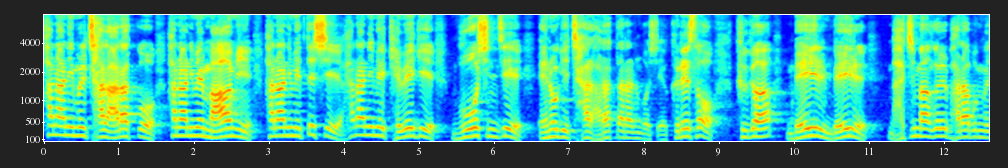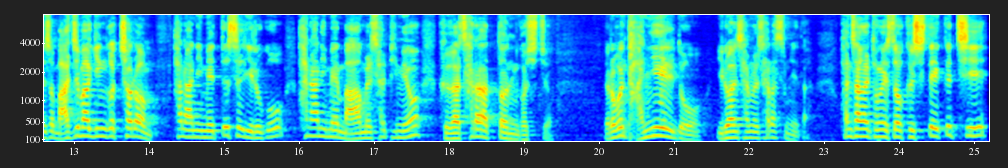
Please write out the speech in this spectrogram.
하나님을 잘 알았고 하나님의 마음이 하나님의 뜻이 하나님의 계획이 무엇인지 에녹이 잘 알았다라는 것이에요. 그래서 그가 매일매일 마지막을 바라보면서 마지막인 것처럼 하나님의 뜻을 이루고 하나님의 마음을 살피며 그가 살았던 것이죠. 여러분 다니엘도 이러한 삶을 살았습니다. 환상을 통해서 그 시대의 끝이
